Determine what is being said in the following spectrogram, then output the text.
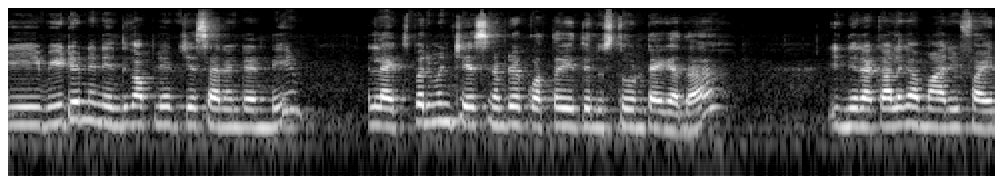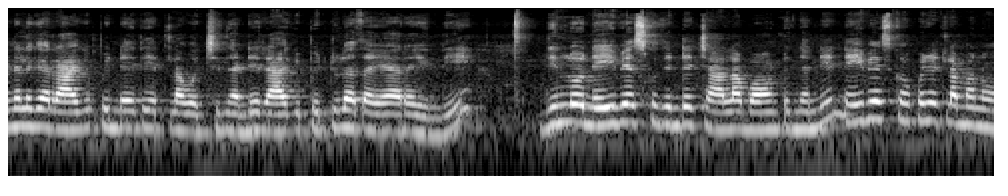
ఈ వీడియో నేను ఎందుకు అప్లోడ్ చేశానంటే అండి ఇలా ఎక్స్పెరిమెంట్ చేసినప్పుడే కొత్తవి తెలుస్తూ ఉంటాయి కదా. ఇన్ని రకాలుగా మారి ఫైనల్గా రాగి పిండి అయితే ఇట్లా వచ్చిందండి. రాగి పిట్టులా తయారైంది. దీనిలో నెయ్యి వేసుకు తింటే చాలా బాగుంటుందండి. నెయ్యి వేసుకోకపోతే ఇట్లా మనం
